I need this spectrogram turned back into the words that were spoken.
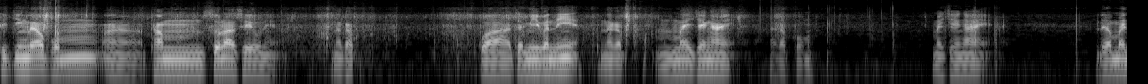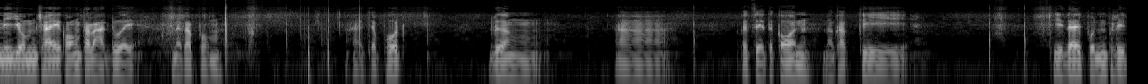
ที่จริงแล้วผมทำโซลาเซลล์เนี่ยนะครับ กว่าจะมีวันนี้นะครับ ไม่ใช่ง่ายนะครับ ผม ไม่ใช่ง่าย แล้วไม่นิยมใช้ของตลาดด้วยนะครับ ผม อาจจะโพสเรื่องอเกษตรกรนะครับที่ที่ได้ผลผลิต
